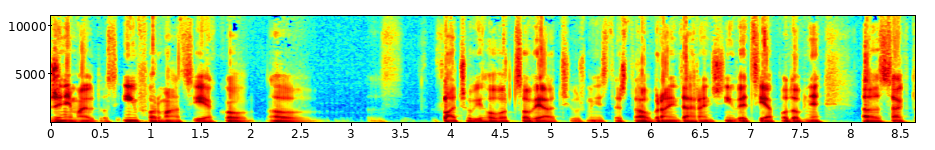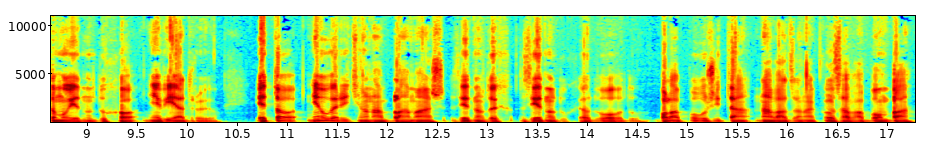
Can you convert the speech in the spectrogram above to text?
že nemajú dosť informácií ako tlačoví hovorcovia, či už ministerstva obrany, zahraničných vecí a podobne, sa k tomu jednoducho nevyjadrujú. Je to neuveriteľná blamáž z, jednoduch, z jednoduchého dôvodu. Bola použitá navádzaná klzavá bomba,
